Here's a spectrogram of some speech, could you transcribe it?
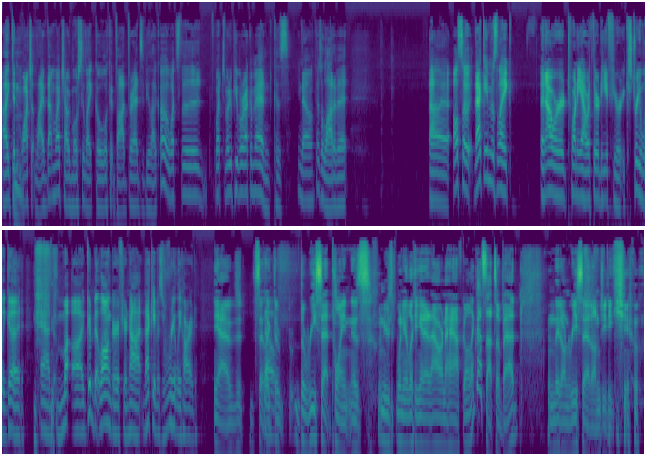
I like didn't watch it live that much. I would mostly like go look at VOD threads and be like, oh, what's the what's what do people recommend? Because you know, there's a lot of it. Uh, also, that game was like an hour, twenty hour, thirty if you're extremely good, and mu- uh, a good bit longer if you're not. That game is really hard. Yeah, it's like the the reset point is when you're when you're looking at an hour and a half, going like that's not so bad, and they don't reset on GDQ.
